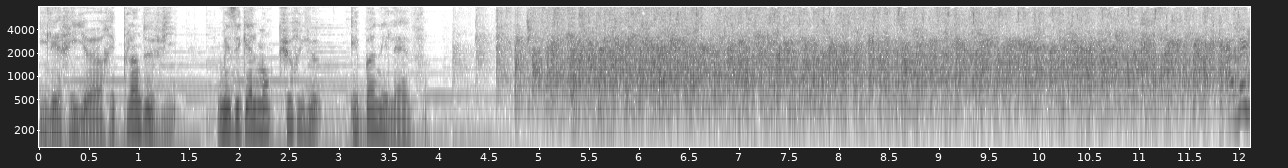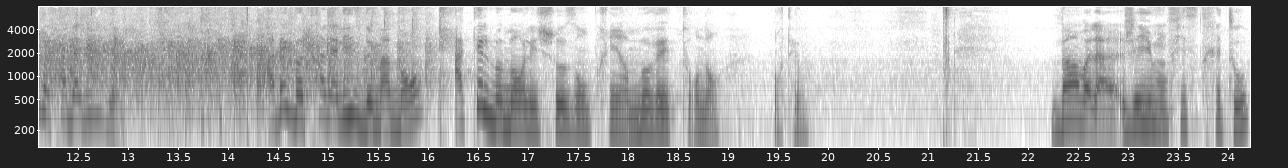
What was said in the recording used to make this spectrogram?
Il est rieur et plein de vie, mais également curieux et bon élève. Avec votre analyse, avec analyse de maman, à quel moment les choses ont pris un mauvais tournant pour Théo? Ben voilà, j'ai eu mon fils très tôt,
